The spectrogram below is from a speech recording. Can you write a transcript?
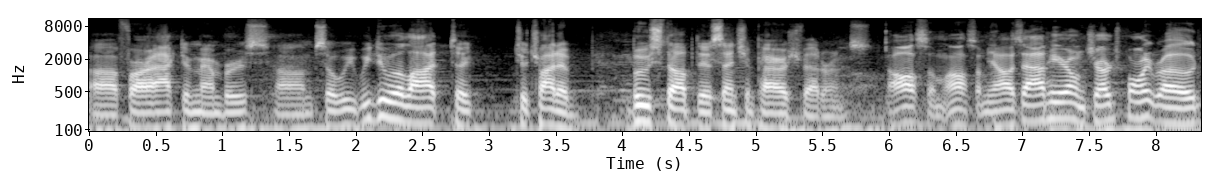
uh, for our active members. Um, so we, we do a lot to, to try to boost up the Ascension Parish veterans. Awesome, awesome. Y'all, it's out here on Church Point Road.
